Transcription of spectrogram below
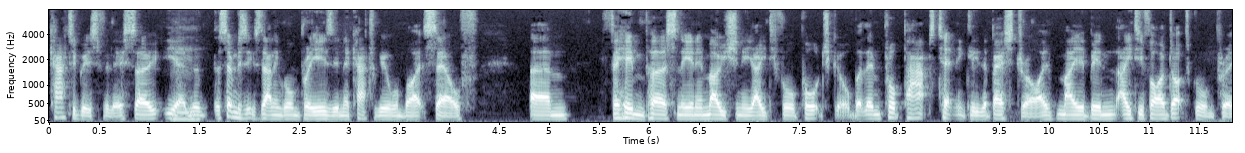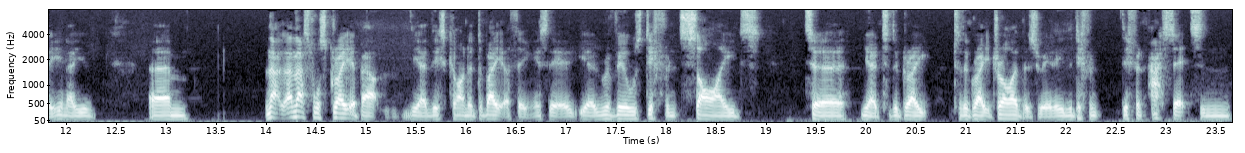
categories for this. So yeah, mm. the, the 76 Italian Grand Prix is in a category all by itself. Um, for him personally and emotionally, 84 Portugal, but then perhaps technically the best drive may have been 85 Dutch Grand Prix. You know, you. Um, and, that, and, that's what's great about yeah this kind of debate. I think is that it you know, reveals different sides to you know to the great to the great drivers. Really, the different different assets and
